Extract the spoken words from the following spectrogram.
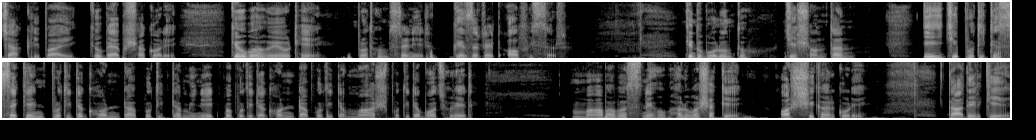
চাকরি পায়, কেউ ব্যবসা করে, কেউ বা হয়ে ওঠে প্রথম শ্রেণির গেজেটেড অফিসার কিন্তু বলুন তো, যে সন্তান, এই যে প্রতিটা সেকেন্ড প্রতিটা ঘণ্টা, প্রতিটা মিনিট বা প্রতিটা ঘণ্টা, প্রতিটা মাস, প্রতিটা বছরের মা বাবার স্নেহ ভালোবাসাকে অস্বীকার করে তাদেরকে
